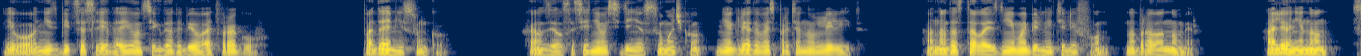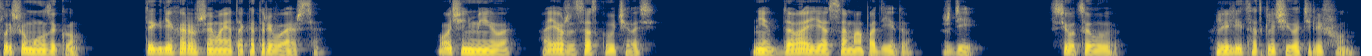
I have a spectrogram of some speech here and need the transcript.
Его не сбить следа, и он всегда добивает врагов. Подай мне сумку». Хан взял с соседнего сиденья сумочку, не оглядываясь, протянул Лилит. Она достала из нее мобильный телефон, набрала номер. «Алло, Нинон, слышу музыку. Ты где, хорошая моя, так отрываешься?» «Очень мило, а я уже соскучилась». «Нет, давай я сама подъеду. Жди. Всё, целую». Лилит отключила телефон.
